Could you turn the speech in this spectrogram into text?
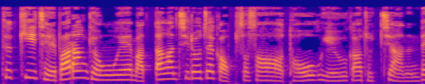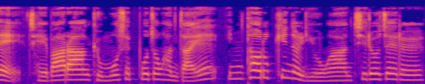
특히 재발한 경우에 마땅한 치료제가 없어서 더욱 예후가 좋지 않은데 재발한 교모세포종 환자에 인터루킨을 이용한 치료제를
